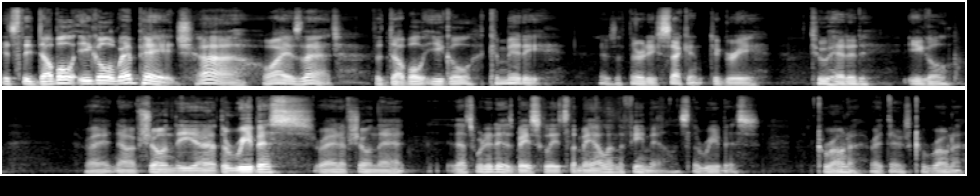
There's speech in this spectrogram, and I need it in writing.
It's the Double Eagle webpage. Ah, why is that? The Double Eagle Committee. There's a 32nd degree two-headed eagle. Right now, I've shown the uh, the rebus. Right, I've shown that. That's what it is. Basically, it's the male and the female. It's the rebus. Corona, right there is corona.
